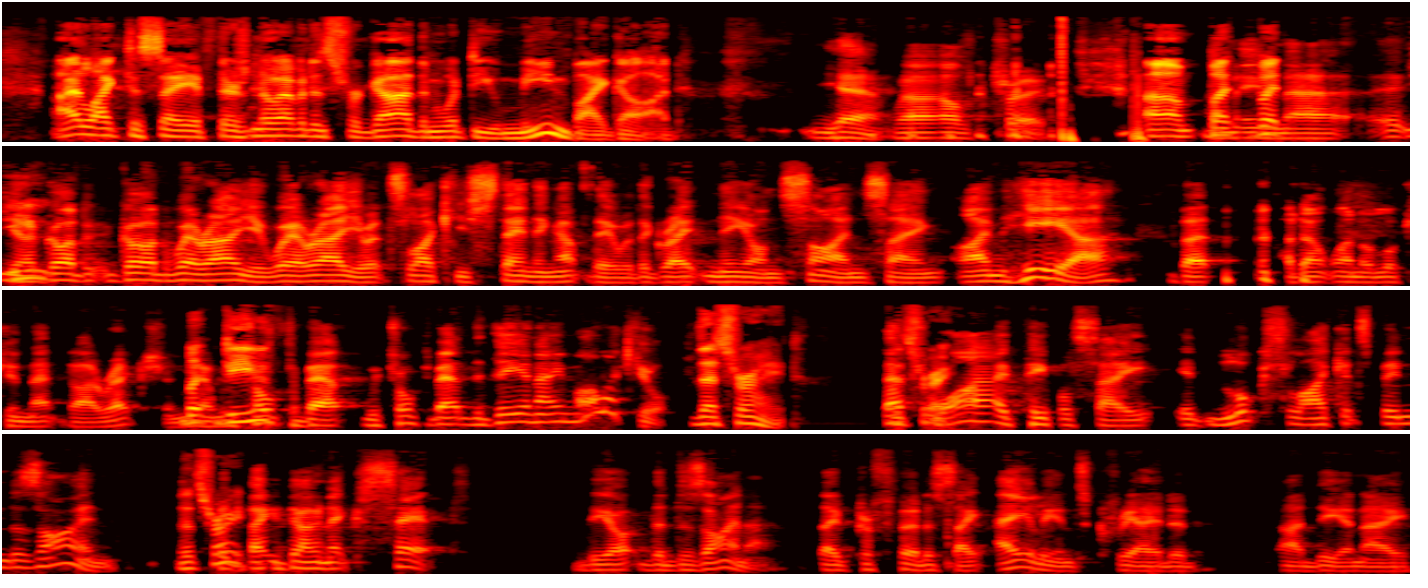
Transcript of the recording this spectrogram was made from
I like to say, if there's no evidence for God, then what do you mean by God? Yeah, well, true. um, but I mean, but uh, you, you know, God, God, where are you? Where are you? It's like he's standing up there with a great neon sign saying, "I'm here, but I don't want to look in that direction." But do we you... talked about we talked about the DNA molecule. That's right. That's, That's right. why people say it looks like it's been designed. That's right. But they don't accept the the designer. They prefer to say aliens created uh, DNA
